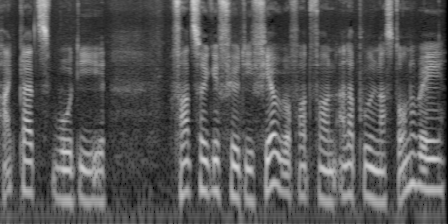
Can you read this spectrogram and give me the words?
Parkplatz, wo die Fahrzeuge für die Fährüberfahrt von Allerpool nach Stornoway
